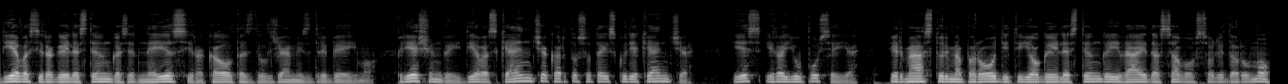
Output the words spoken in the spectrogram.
Dievas yra gailestingas ir ne jis yra kaltas dėl žemės drebėjimo. Priešingai, Dievas kenčia kartu su tais, kurie kenčia. Jis yra jų pusėje ir mes turime parodyti jo gailestingą įveidą savo solidarumu,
